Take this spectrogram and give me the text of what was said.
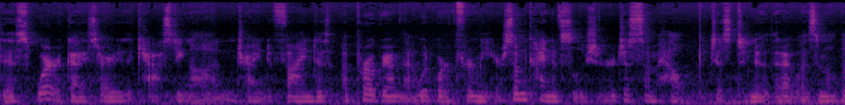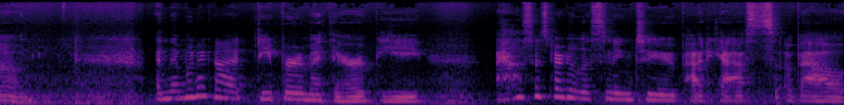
this work. I started casting on, trying to find a, a, program that would work for me, or some kind of solution, or just some help, just to know that I wasn't alone. And then when I got deeper in my therapy, I also started listening to podcasts about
